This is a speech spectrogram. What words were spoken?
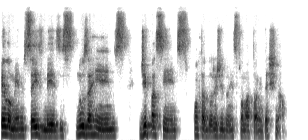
pelo menos seis meses nos RNs de pacientes portadoras de doença inflamatória intestinal.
